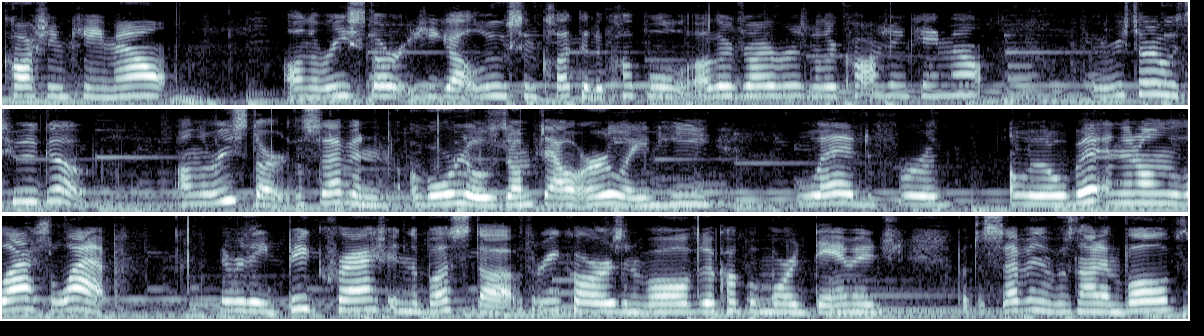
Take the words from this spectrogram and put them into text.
Caution came out on the restart, he got loose and collected a couple other drivers. Another caution came out. We restarted with two to go. On the restart, the seven of Orioles jumped out early and he led for a little bit. And then on the last lap, there was a big crash in the bus stop. Three cars involved, a couple more damaged, but the seven was not involved,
